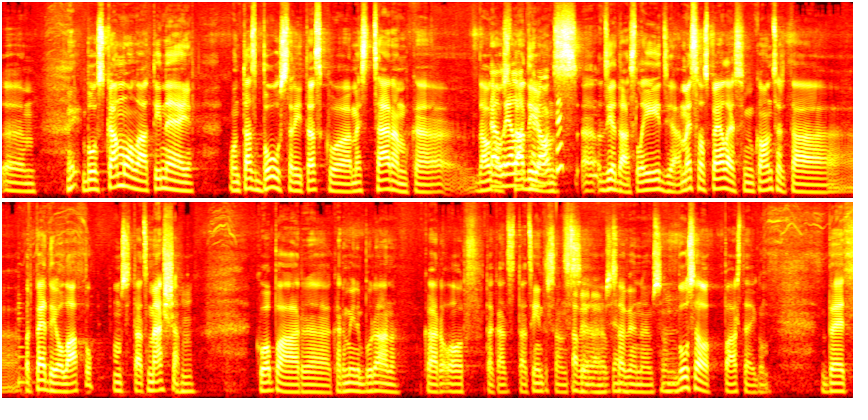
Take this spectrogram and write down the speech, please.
um, būs kamolā tinēja. Un tas būs arī tas, ko mēs ceram, ka Daugavas stadions uh, dziedās līdzi. Jā. Mēs vēl spēlēsim koncertā par pēdējo lapu. Mums ir tāds mešs Mhm. kopā ar uh, Karmīnu Burānu, Karlu Orfu. Tā kā tas tāds interesants Savienojums, uh, jā. savienojums. Un Būs vēl pārsteigumi. Bet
